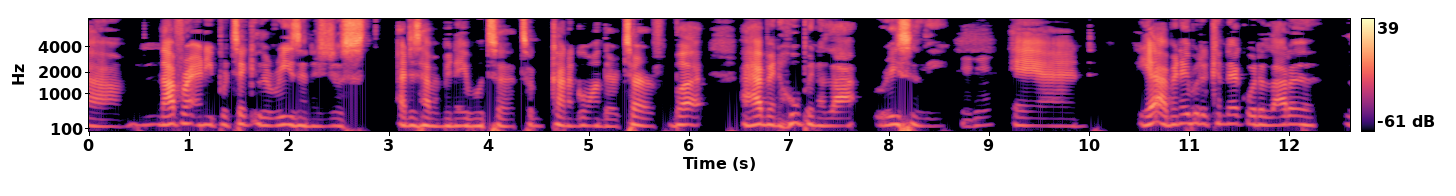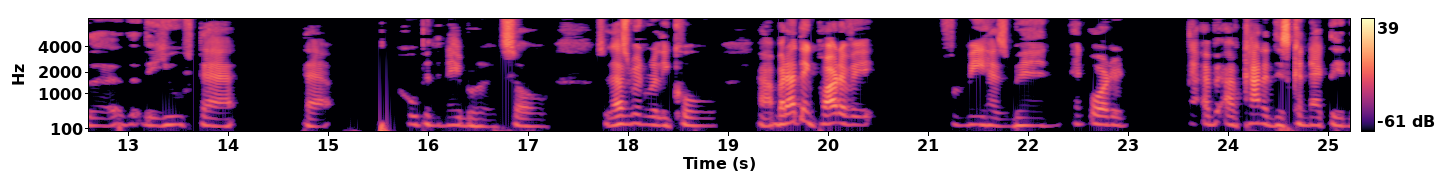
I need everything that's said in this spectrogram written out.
Um, not for any particular reason. It's just I just haven't been able to to kind of go on their turf. But I have been hooping a lot recently, Mm-hmm. and yeah, I've been able to connect with a lot of the the, the youth that that hoop in the neighborhood. So so that's been really cool. Uh, but I think part of it for me has been in order. I've, I've kind of disconnected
